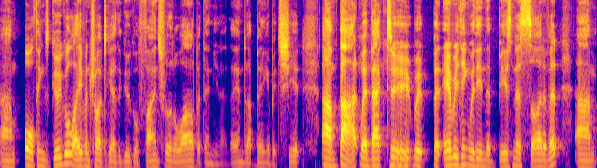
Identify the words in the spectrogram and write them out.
um, all things Google. I even tried to go to the Google phones for a little while, but then you know they ended up being a bit shit. Um, but we're back to but everything within the business side of it um,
